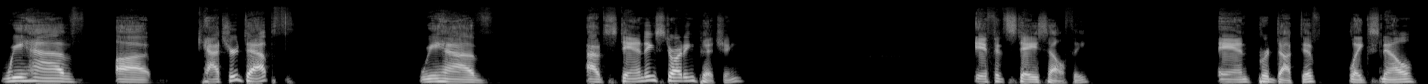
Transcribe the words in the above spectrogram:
we have uh catcher depth. We have outstanding starting pitching if it stays healthy and productive. Blake Snell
